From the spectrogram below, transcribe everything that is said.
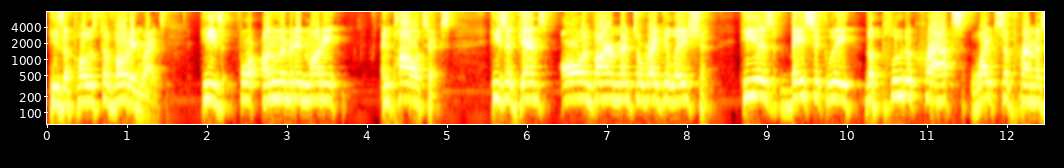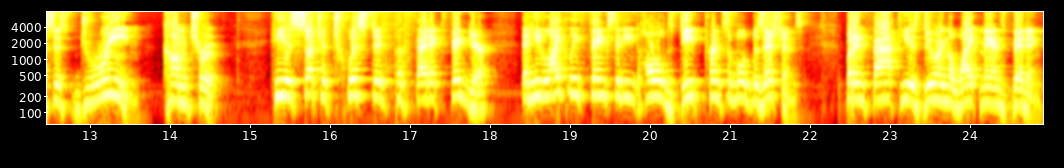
He's opposed to voting rights. He's for unlimited money in politics. He's against all environmental regulation. He is basically the plutocrat's white supremacist dream come true. He is such a twisted, pathetic figure that he likely thinks that he holds deep principled positions. But in fact, he is doing the white man's bidding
